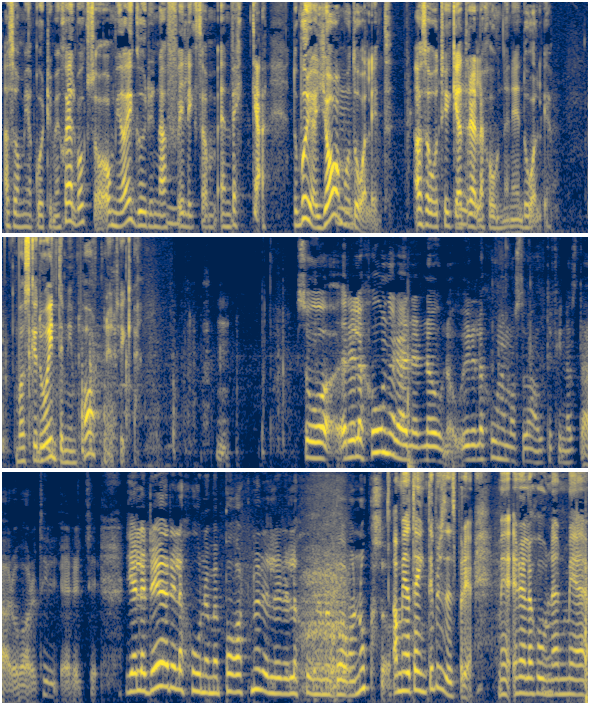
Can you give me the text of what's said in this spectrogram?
alltså om jag går till mig själv också, om jag är good enough Mm. i liksom en vecka, då börjar jag må dåligt. Alltså och tycka att relationen är dålig. Vad ska då Mm. inte min partner tycka? Så relationer är en no-no. I relationer måste man alltid finnas där och vara till. är det till- Gäller det relationer med partner eller relationer med barn också? Ja, men jag tänkte precis på det. Men relationen med,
